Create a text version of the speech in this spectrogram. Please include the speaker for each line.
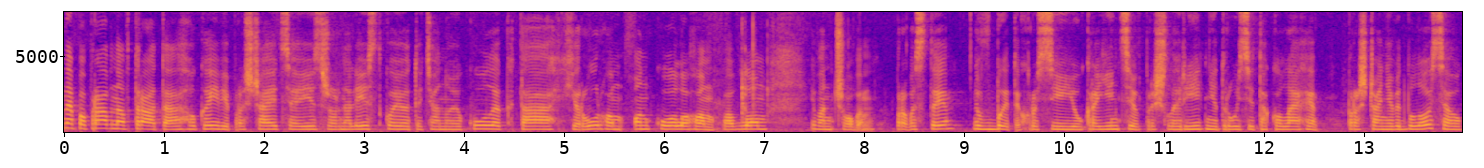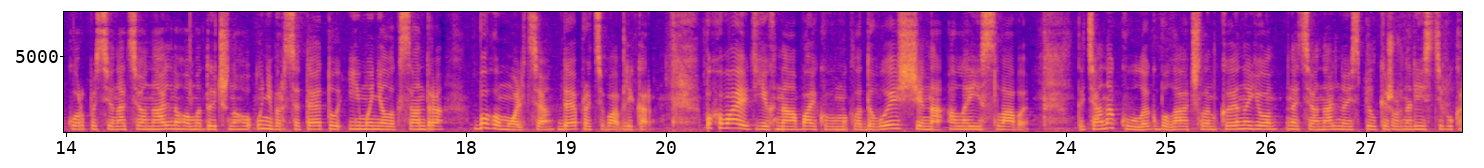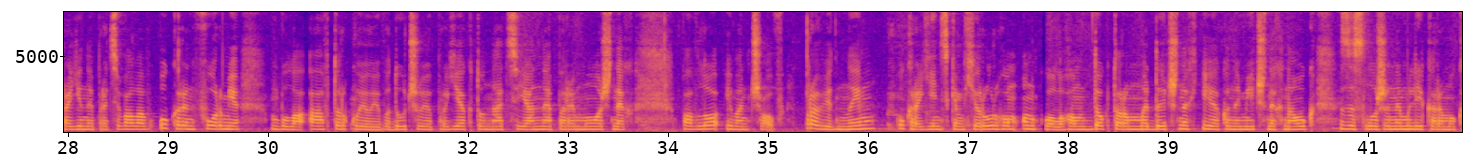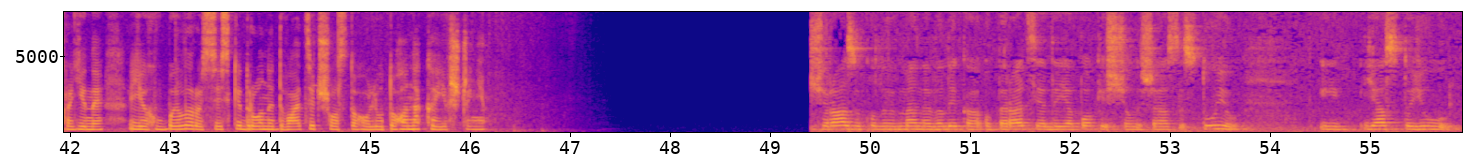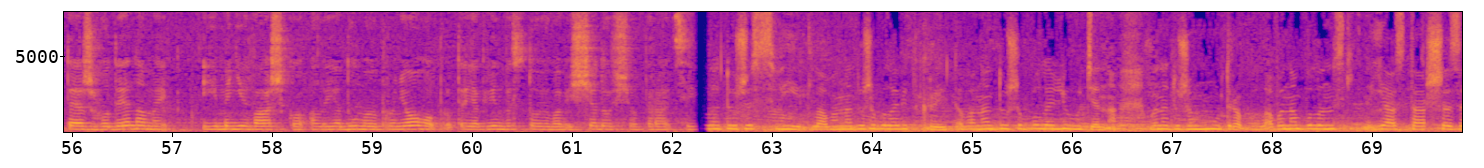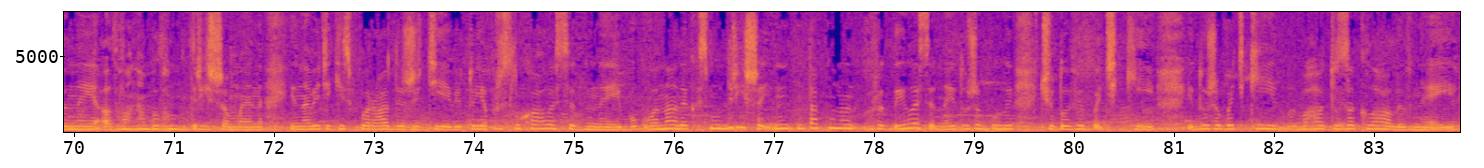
Speaker 1: Непоправна втрата у Києві прощається із журналісткою Тетяною Кулик та хірургом-онкологом Павлом Іванчовим. Провести вбитих Росією українців прийшли рідні, друзі та колеги. Прощання відбулося у корпусі Національного медичного університету імені Олександра Богомольця, де працював лікар. Поховають їх на байковому кладовищі на Алеї Слави. Тетяна Кулик була членкиною Національної спілки журналістів України. Працювала в Укрінформі, була авторкою і ведучою проєкту Нація непереможних. Павло Іванчов провідним українським хірургом-онкологом, доктором медичних і економічних наук, заслуженим лікарем України. Їх вбили російські дрони 26 лютого на Київщині.
Speaker 2: Щоразу, коли в мене велика операція, де я поки що лише асистую, і я стою теж годинами, і мені важко, але я думаю про нього, про те, як він вистоював іще довші операції.
Speaker 3: Була дуже світла, вона дуже була відкрита, вона дуже була людяна, вона дуже мудра була. Вона була наскільки я старша за неї, але вона була мудріша мене. І навіть якісь поради життєві, то я прислухалася до неї, бо вона якась мудріша. І так вона вродилася. В неї дуже були чудові батьки, і дуже батьки багато заклали в неї.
